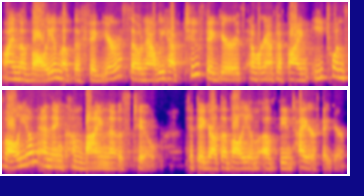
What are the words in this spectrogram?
Find the volume of the figure. So now we have two figures and we're to have to find each one's volume and then combine those two to figure out the volume of the entire figure.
